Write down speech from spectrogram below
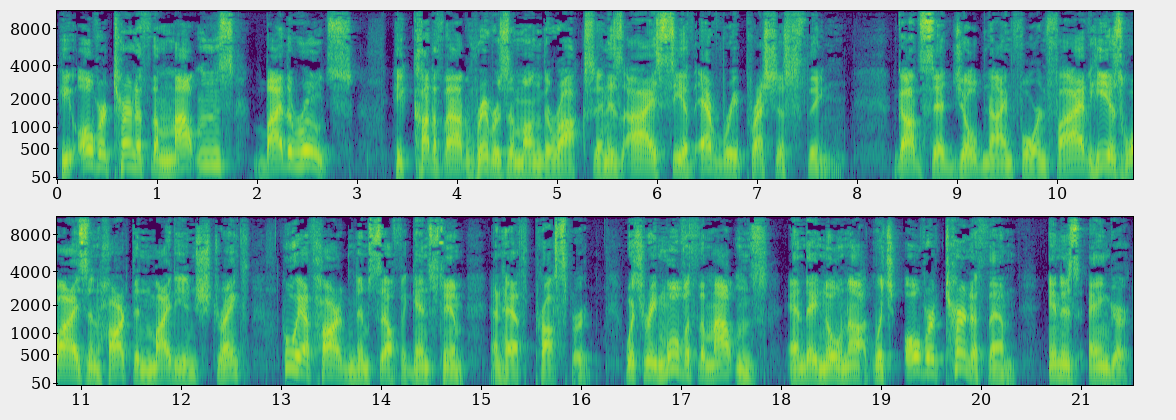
He overturneth the mountains by the roots. He cutteth out rivers among the rocks, and his eye seeth every precious thing. God said, Job 9, 4 and 5, He is wise in heart and mighty in strength. Who hath hardened himself against him and hath prospered? Which removeth the mountains, and they know not, which overturneth them in his anger.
